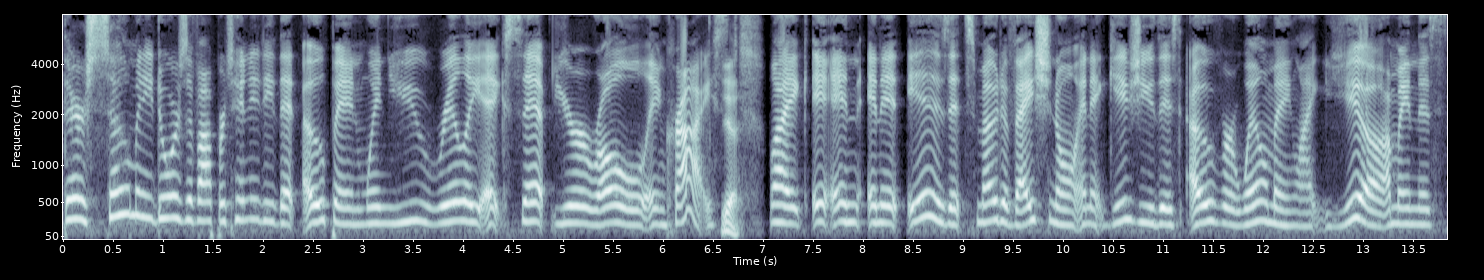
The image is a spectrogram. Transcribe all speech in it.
there are so many doors of opportunity that open when you really accept your role in Christ Yes. like and and it is it's motivational and it gives you this overwhelming like yeah i mean this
